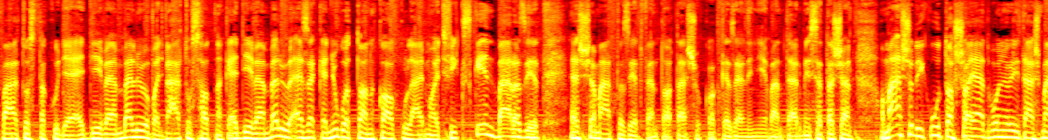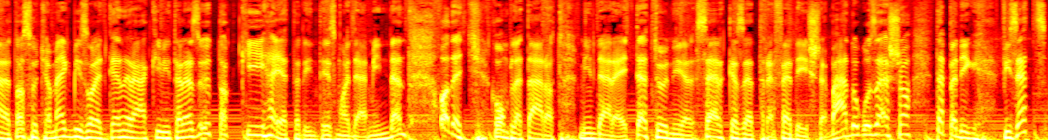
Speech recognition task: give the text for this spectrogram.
változtak ugye egy éven belül, vagy változhatnak egy éven belül, ezeken nyugodtan kalkulálj majd fixként, bár azért ez sem árt azért fenntartásokkal kezelni nyilván természetesen. A második út a saját bonyolítás mellett az, hogyha megbízol egy generál kivitelezőt, aki helyetted intéz majd el mindent, ad egy komplet árat mindenre egy tetőnél, szerkezetre, fedésre, bádogozásra, te pedig fizetsz,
